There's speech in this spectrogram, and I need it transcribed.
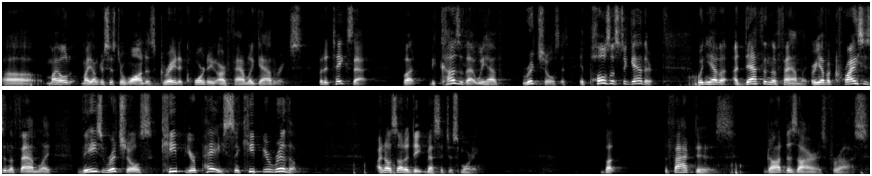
Uh, my, old, my younger sister Wanda is great at coordinating our family gatherings, but it takes that. But because of that, we have rituals. It, it pulls us together when you have a, a death in the family or you have a crisis in the family, these rituals keep your pace, they keep your rhythm. I know it's not a deep message this morning, but the fact is, God desires for us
